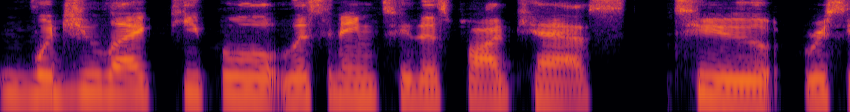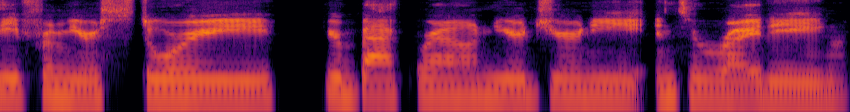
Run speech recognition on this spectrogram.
would you like people listening to this podcast to receive from your story your background, your journey into writing?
